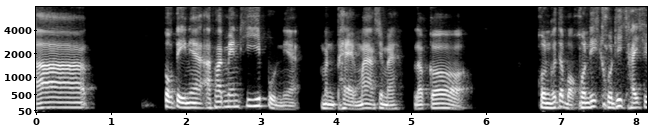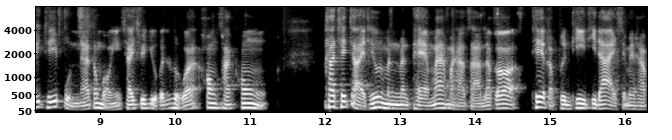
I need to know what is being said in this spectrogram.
อ่าปกติเนี่ยอพาร์ตเมนต์ที่ญี่ปุ่นเนี่ย มันแพงมากใช่ไหมแล้วก็คนก็จะบอกคนที่คนที่ใช้ชีวิตที่ญี่ปุ่นนะ ต้องบอกอย่างนี้ใช้ชีวิตอยู่ก็จะบอกว่าห้องพักห้อง ค่าใช้จ่ายที่มันมันแพงมากมหาศาลแล้วก็เทียบกับพื้นที่ที่ได้ใช่ไหมครับ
